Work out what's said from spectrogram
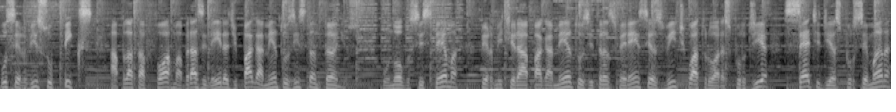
o serviço Pix, a plataforma brasileira de pagamentos instantâneos. O novo sistema permitirá pagamentos e transferências 24 horas por dia, 7 dias por semana,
